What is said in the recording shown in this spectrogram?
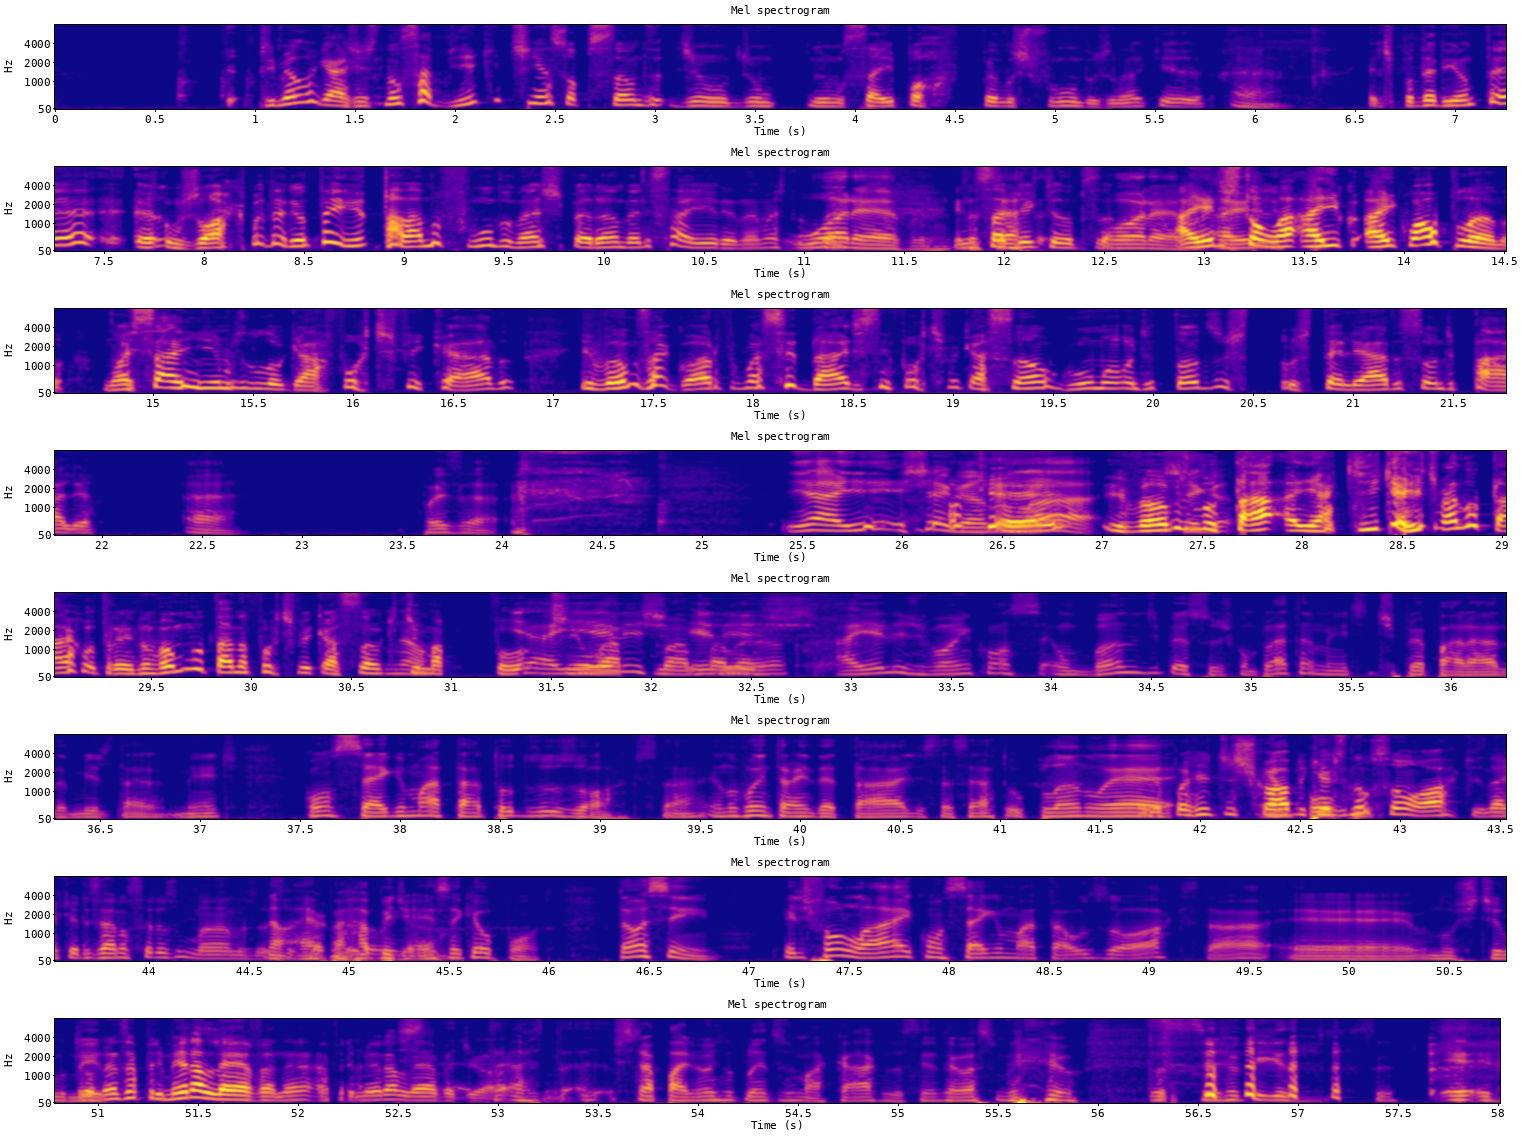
Em primeiro lugar, a gente não sabia que tinha essa opção de, de um, de um- de um sair por- pelos fundos, né? Que é. Eles poderiam ter. eh, Os orcs poderiam ter ido, tá lá no fundo, né? Esperando eles saírem, né? Mas tudo bem. Whatever. Ele tá não sabia certo? que tinha opção. Whatever. Aí eles estão ele- lá. Aí, aí qual o plano? Nós saímos do lugar fortificado e vamos agora para uma cidade sem fortificação alguma, onde todos os, os telhados são de palha. É. Pois é. E aí, chegando Ok, lá. e vamos chega- lutar. E é aqui que a gente vai lutar contra eles. Não vamos lutar na fortificação que Não, tinha uma. E aí uma, eles, uma- eles- aí eles vão e conse- um bando de pessoas completamente despreparadas militarmente consegue matar todos os orcs, tá? Eu não vou entrar em detalhes, tá certo? O plano é Depois a gente descobre é um que eles pouco- não são orcs, né? Que eles eram seres humanos. não, é coisa rapidinho, legal. esse aqui é o ponto. Então assim, eles foram lá e conseguem matar os orcs, tá? É, no estilo Pelo meio menos a primeira leva, né? A primeira leva de orcs. Tra- Os trapalhões no planeta dos macacos, assim, um negócio meio. Seja o que.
